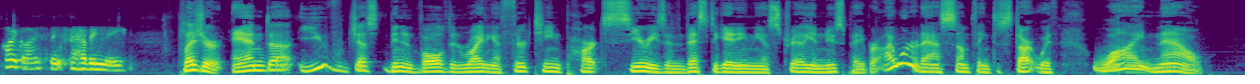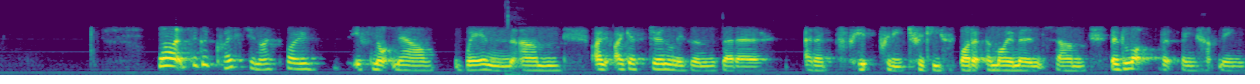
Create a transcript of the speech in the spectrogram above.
Hi, guys. Thanks for having me. Pleasure. And uh, you've just been involved in writing a 13 part series investigating the Australian newspaper. I wanted to ask something to start with. Why now? Well, it's a good question. I suppose if not now, when? Um, I, I, guess journalism's at a at a pretty tricky spot at the moment. Um, there's a lot that's been happening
